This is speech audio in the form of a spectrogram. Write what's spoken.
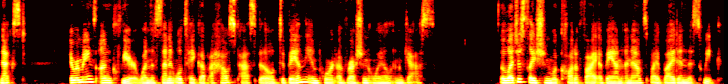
Next, it remains unclear when the Senate will take up a House passed bill to ban the import of Russian oil and gas. The legislation would codify a ban announced by Biden this week.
